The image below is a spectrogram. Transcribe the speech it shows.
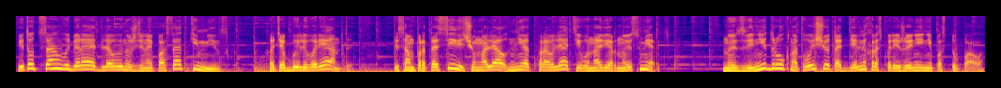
и тот сам выбирает для вынужденной посадки Минск. Хотя были варианты. И сам Протасевич умолял не отправлять его на верную смерть. Но извини, друг, на твой счет отдельных распоряжений не поступало.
